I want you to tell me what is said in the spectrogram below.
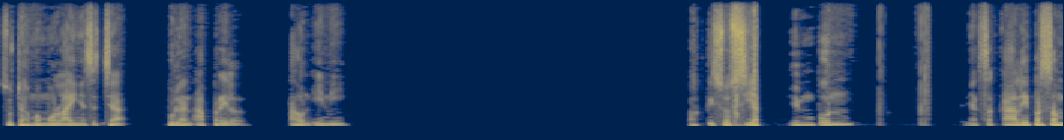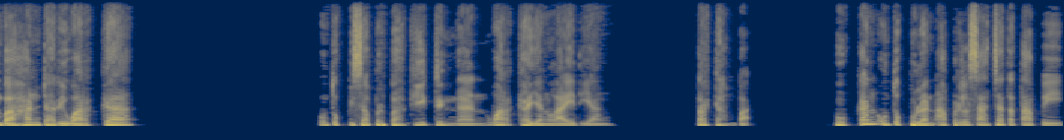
sudah memulainya sejak bulan April tahun ini. Bakti sosial himpun banyak sekali persembahan dari warga untuk bisa berbagi dengan warga yang lain yang terdampak. Bukan untuk bulan April saja tetapi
